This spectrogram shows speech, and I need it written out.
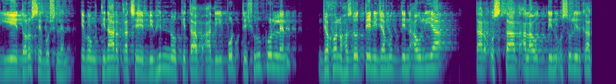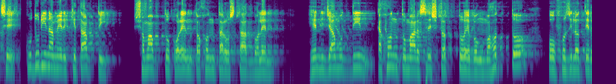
গিয়ে দরসে বসলেন এবং তিনার কাছে বিভিন্ন কিতাব আদি পড়তে শুরু করলেন। যখন হজরতে নিজামুদ্দিন আউলিয়া তার ওস্তাদ আলাউদ্দিন উসুলির কাছে কুদুরি নামের কিতাবটি সমাপ্ত করেন, তখন তার ওস্তাদ বলেন, হে নিজামুদ্দিন, এখন তোমার শ্রেষ্ঠত্ব এবং মহত্ব ও ফজিলতের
